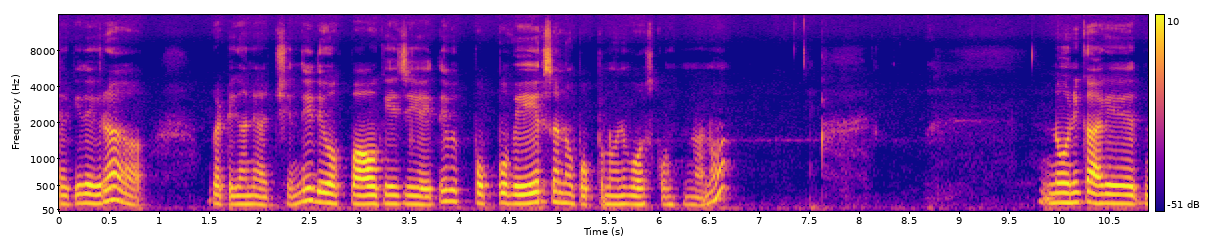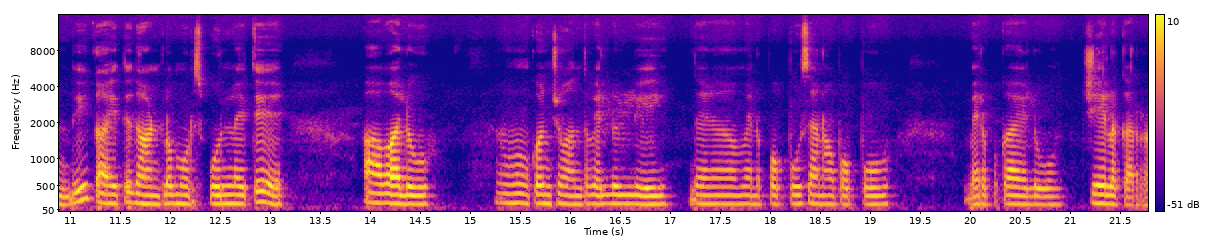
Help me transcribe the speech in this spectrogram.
దగ్గర దగ్గర గట్టిగానే వచ్చింది. ఇది ఒక పావు కేజీ అయితే పప్పు వేరుసను పప్పు నూనె పోసుకుంటున్నాను. నూనె కాగేది కాగితే దాంట్లో మూడు స్పూన్లు అయితే ఆవాలు కొంచెం అంత వెల్లుల్లి మినపప్పు శనగపప్పు మిరపకాయలు జీలకర్ర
